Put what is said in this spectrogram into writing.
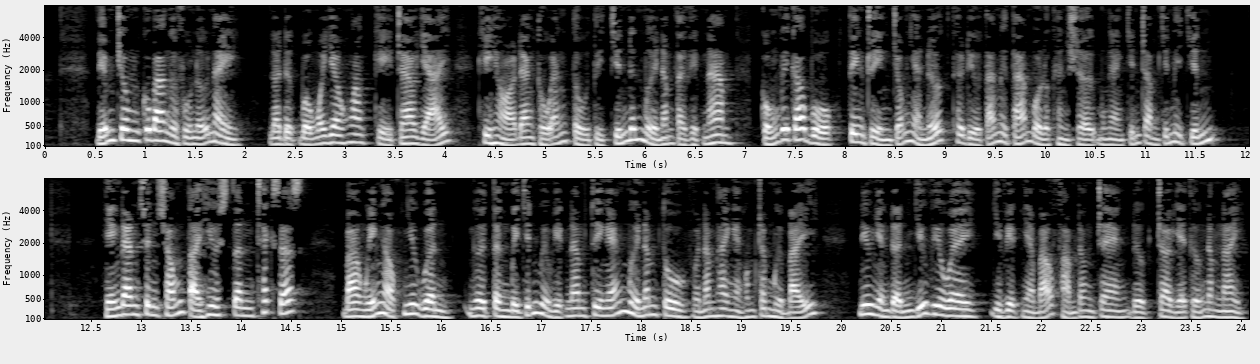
Điểm chung của ba người phụ nữ này là được Bộ Ngoại giao Hoa Kỳ trao giải khi họ đang thụ án tù từ 9 đến 10 năm tại Việt Nam, cũng với cáo buộc tuyên truyền chống nhà nước theo Điều 88 Bộ Luật Hình sự 1999. Hiện đang sinh sống tại Houston, Texas, bà Nguyễn Ngọc Như Quỳnh, người từng bị chính quyền Việt Nam tuyên án 10 năm tù vào năm 2017, nêu nhận định dưới VOA về việc nhà báo Phạm Đoan Trang được trao giải thưởng năm nay.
